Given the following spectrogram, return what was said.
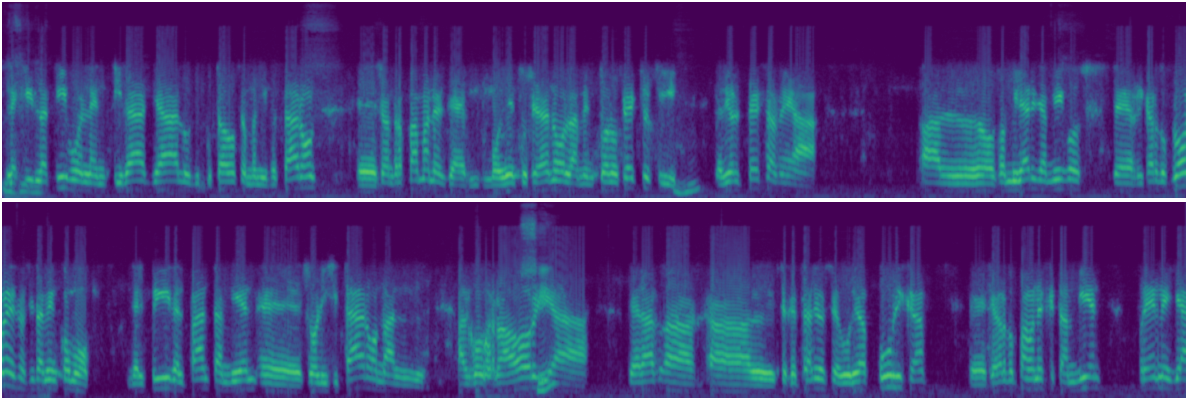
legislativo en la entidad ya los diputados se manifestaron eh, Sandra Pámanes del Movimiento Ciudadano lamentó los hechos y le dio el pésame a a los familiares y amigos de Ricardo Flores así también como del PRI del PAN también eh, solicitaron al, al gobernador y a, al secretario de Seguridad Pública eh, Gerardo Pámanes que también frene ya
